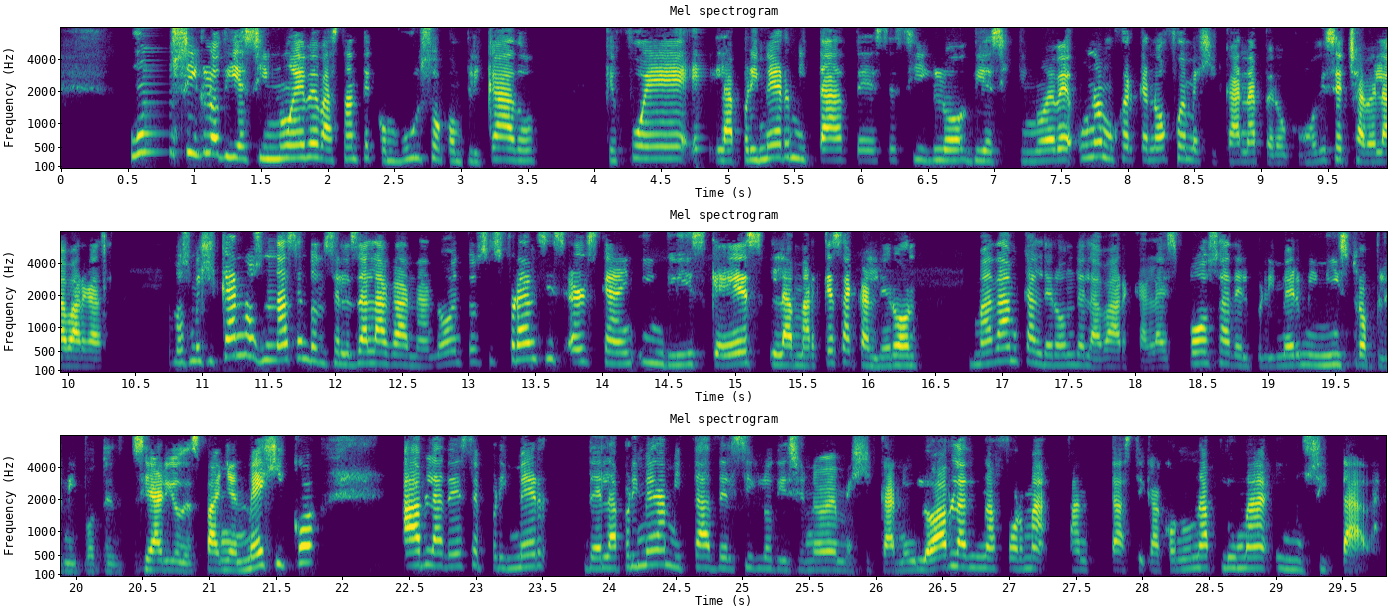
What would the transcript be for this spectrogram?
un siglo XIX bastante convulso, complicado, que fue la primer mitad de ese siglo XIX, una mujer que no fue mexicana, pero como dice Chabela Vargas, los mexicanos nacen donde se les da la gana, ¿no? Entonces, Francis Erskine Inglis, que es la marquesa Calderón, Madame Calderón de la Barca, la esposa del primer ministro plenipotenciario de España en México, habla de ese primer de la primera mitad del siglo XIX mexicano y lo habla de una forma fantástica, con una pluma inusitada.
